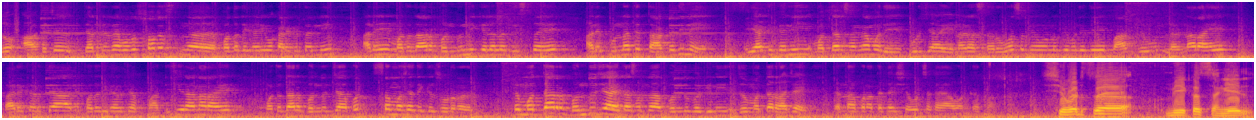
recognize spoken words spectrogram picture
जो त्याचे त्याच्या त्या निर्णयाबाबत स्वागत पदाधिकारी व कार्यकर्त्यांनी आणि मतदार बंधूंनी केलेलं दिसतंय. आणि पुन्हा ते ताकदीने या ठिकाणी मतदारसंघामध्ये पुढच्या येणाऱ्या सर्वच निवडणुकीमध्ये ते भाग घेऊन लढणार आहे. कार्यकर्त्या आणि पदाधिकाऱ्यांच्या पाठीशी राहणार आहेत. मतदार बंधूंच्या आपण समस्या देखील सोडवणार आहेत. तर मतदार बंधू जे आहेत समजा बंधू भगिनी जो मतदार राजा आहे त्यांना आपण आता काही शेवटचं काय आवाहन करणार शेवटचं मी एकच सांगेल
